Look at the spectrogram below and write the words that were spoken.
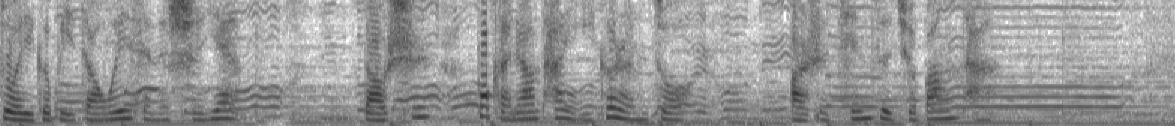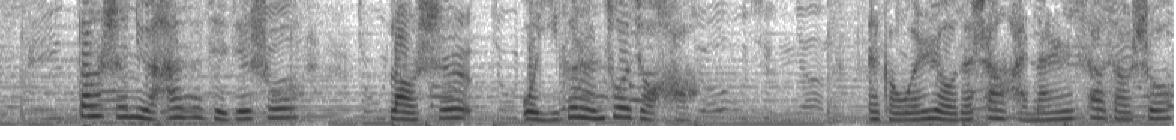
做一个比较危险的实验，导师不肯让他一个人做，而是亲自去帮他。当时女汉子姐姐说：“老师。”我一个人做就好。那个温柔的上海男人笑笑说：“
